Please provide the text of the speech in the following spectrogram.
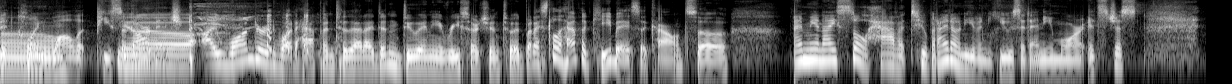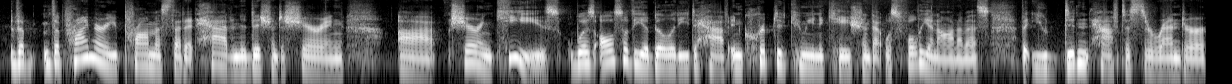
Bitcoin wallet piece of garbage. I wondered what happened to that. I didn't do any research into it, but I still have a Keybase account, so. I mean, I still have it too, but I don't even use it anymore. It's just the the primary promise that it had, in addition to sharing uh, sharing keys was also the ability to have encrypted communication that was fully anonymous, that you didn't have to surrender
